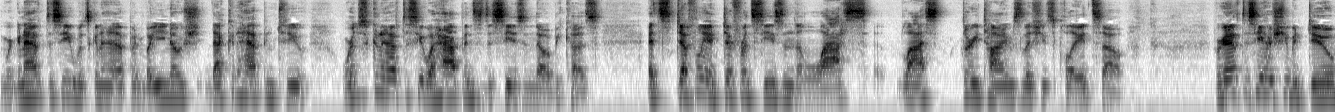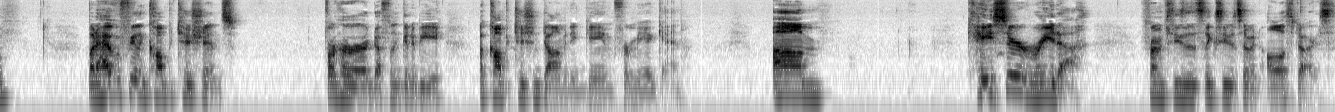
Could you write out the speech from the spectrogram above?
we're going to have to see what's going to happen. But, you know, that could happen too. We're just going to have to see what happens this season, though, because it's definitely a different season than last last three times that she's played. So, we're going to have to see how she would do. But I have a feeling competitions for her are definitely going to be a competition dominated game for me again. Um, Kaysar Ridha from season 6, season 7 All Stars.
